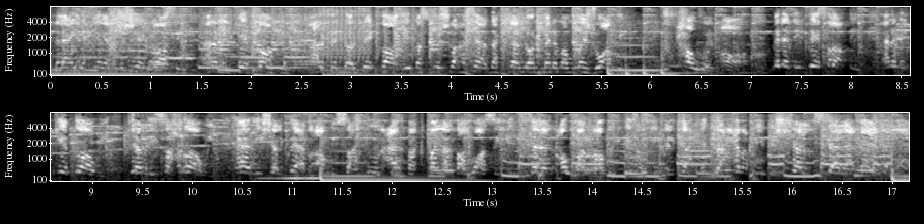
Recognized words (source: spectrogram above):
لا يحيى مش هيك راسي أنا من كيف طاقي عارف إنه البيك ضاغي بس مش رح أساعدك لأنه المينيمم ويج واطي. حول. آه. بلدي البيت طاقي أنا من كيف ضاوي جبلي صحراوي. هذه شلفات قوي صهيون عارفك بلا طواسي. إنسان أو غراوي قصصي انت حرفي بالشلف سلامات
